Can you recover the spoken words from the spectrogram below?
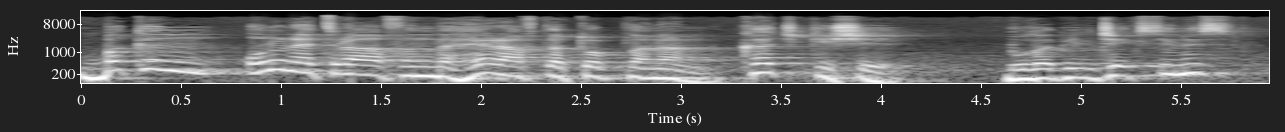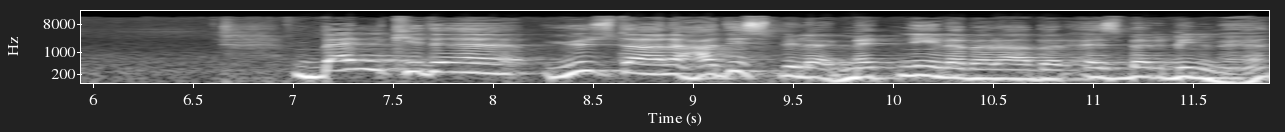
Bakın onun etrafında her hafta toplanan kaç kişi bulabileceksiniz? Belki de 100 tane hadis bile metniyle beraber ezber bilmeyen,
